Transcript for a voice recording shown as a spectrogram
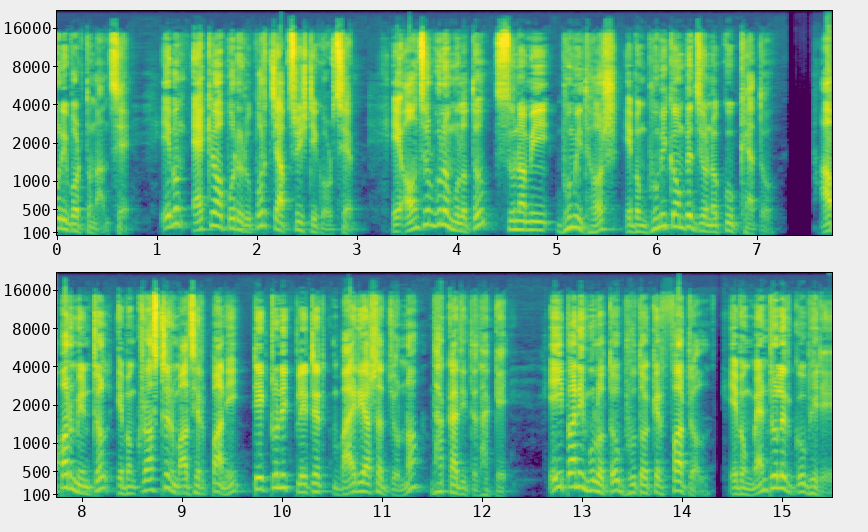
পরিবর্তন আনছে। এবং একে অপরের উপর চাপ সৃষ্টি করছে। এ অঞ্চলগুলো মূলত সুনামি, ভূমিধস এবং ভূমিকম্পের জন্য কুখ্যাত। আপার মেন্টল এবং ক্রাস্টের মাঝের পানি টেকটনিক প্লেটের বাইরে আসার জন্য ধাক্কা দিতে থাকে। এই পানি মূলত ভূতকের ফাটল এবং ম্যান্টলের গভীরে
